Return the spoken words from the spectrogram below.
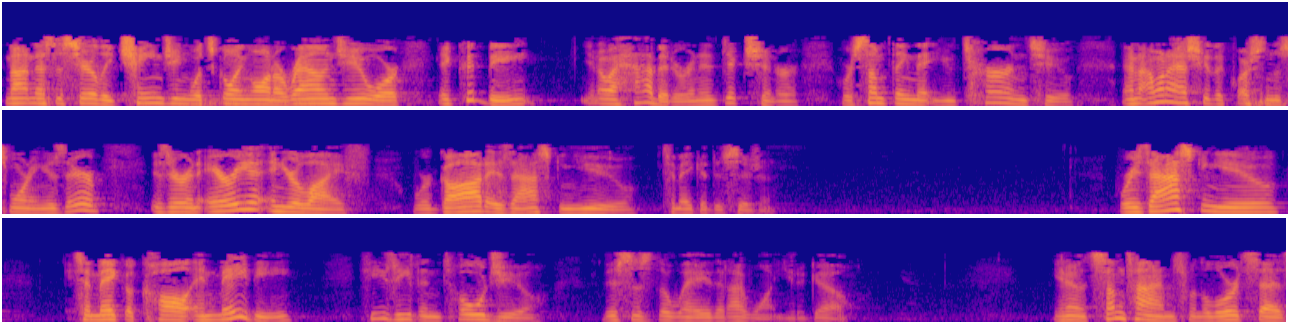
not necessarily changing what's going on around you or it could be, you know, a habit or an addiction or, or something that you turn to. And I want to ask you the question this morning, is there, is there an area in your life where God is asking you to make a decision? Where He's asking you to make a call, and maybe He's even told you, this is the way that I want you to go. You know, sometimes when the Lord says,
